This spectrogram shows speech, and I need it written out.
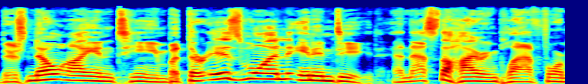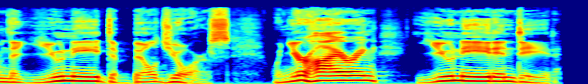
There's no I in team, but there is one in Indeed, and that's the hiring platform that you need to build yours. When you're hiring, you need Indeed.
